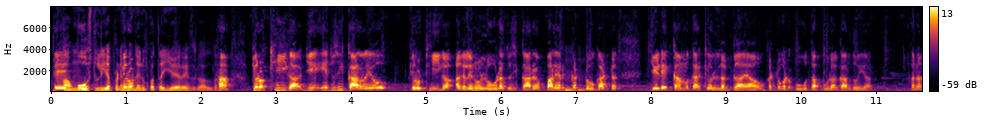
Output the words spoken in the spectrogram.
ਤੇ ਹਾਂ ਮੋਸਟਲੀ ਆਪਣੇ ਬੰਦੇ ਨੂੰ ਪਤਾ ਹੀ ਹੈ ਯਾਰ ਇਸ ਗੱਲ ਦਾ। ਹਾਂ ਚਲੋ ਠੀਕ ਆ ਜੇ ਇਹ ਤੁਸੀਂ ਕਰ ਰਹੇ ਹੋ ਚਲੋ ਠੀਕ ਆ ਅਗਲੇ ਨੂੰ ਲੋੜ ਆ ਤੁਸੀਂ ਕਰ ਰਹੇ ਹੋ ਪਰ ਯਾਰ ਘੱਟੋ ਘੱਟ ਜਿਹੜੇ ਕੰਮ ਕਰਕੇ ਉਹ ਲੱਗਾ ਆ ਉਹ ਘੱਟੋ ਘੱਟ ਉਹ ਤਾਂ ਪੂਰਾ ਕਰ ਦਿਓ ਯਾਰ। ਹਨਾ?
